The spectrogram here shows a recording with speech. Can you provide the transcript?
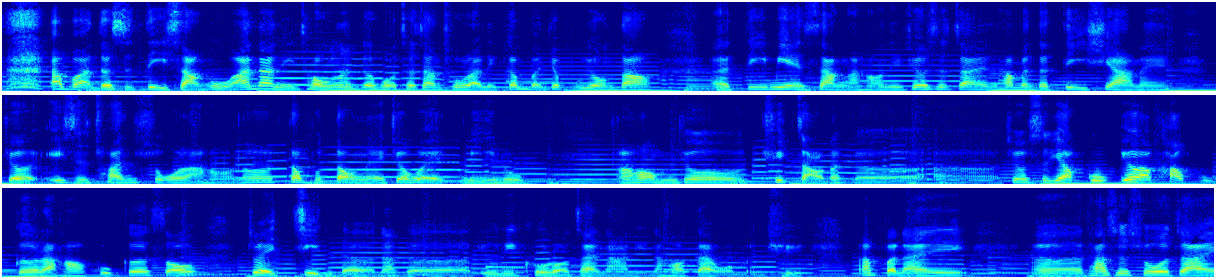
要不然都是地上物啊。那你从那个火车站出来，你根本就不用到呃地面上啊哈，你就是在他们的地下呢就一直穿梭了哈，然后动不动呢就会迷路，然后我们就去找那个呃。就是要谷又要靠谷歌了哈，谷歌搜最近的那个 Uniqlo 在哪里，然后带我们去。那本来呃他是说在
